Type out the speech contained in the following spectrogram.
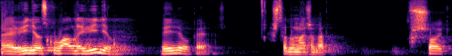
Э, видео с кувалдой видел? Видел, конечно. Что думаешь об этом? В шоке.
